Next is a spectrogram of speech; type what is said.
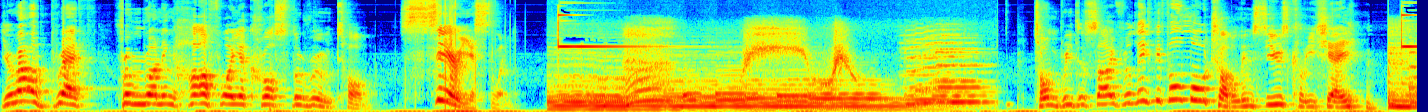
You're out of breath from running halfway across the room, Tom. Seriously. Tom breathes a sigh of relief before more trouble ensues, cliche.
